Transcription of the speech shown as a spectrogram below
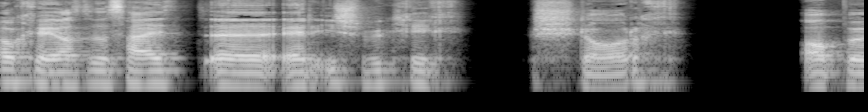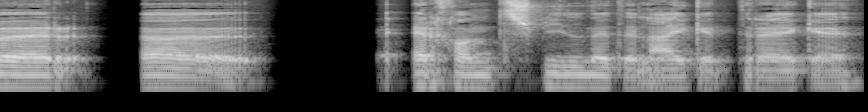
Okay, also das heißt, äh, er ist wirklich stark, aber äh, er kann das Spiel nicht alleine tragen.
